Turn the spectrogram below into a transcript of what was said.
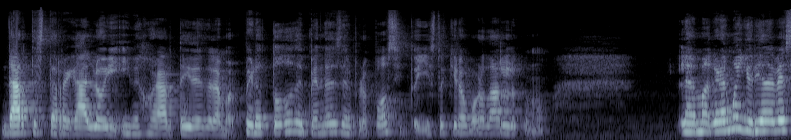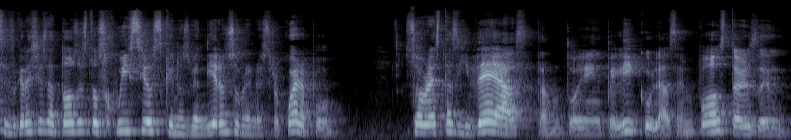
darte este regalo y, y mejorarte y desde el amor, pero todo depende desde el propósito y esto quiero abordarlo como la gran mayoría de veces, gracias a todos estos juicios que nos vendieron sobre nuestro cuerpo, sobre estas ideas, tanto en películas, en pósters, en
